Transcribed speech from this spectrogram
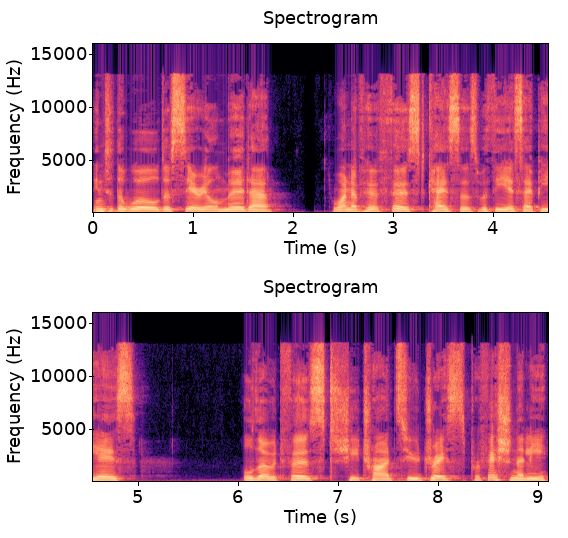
into the world of serial murder one of her first cases with the SAPS. Although at first she tried to dress professionally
